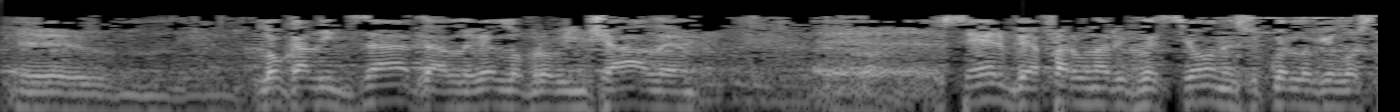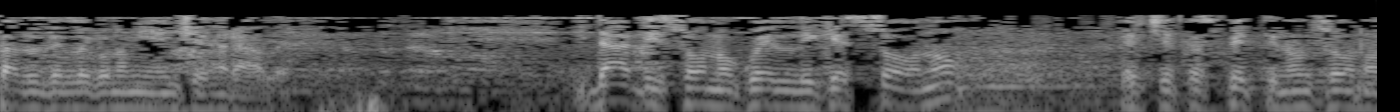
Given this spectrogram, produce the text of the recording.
eh, localizzata a livello provinciale eh, serve a fare una riflessione su quello che è lo stato dell'economia in generale. I dati sono quelli che sono, per certi aspetti non sono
